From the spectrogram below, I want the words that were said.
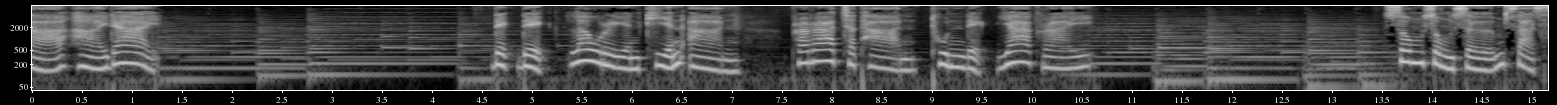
ษาหายได้ เด็กๆเล่าเรียนเขียนอ่าน พระราชทาน ทุนเด็กยากไร้ ทรงส่งเสริมศาส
